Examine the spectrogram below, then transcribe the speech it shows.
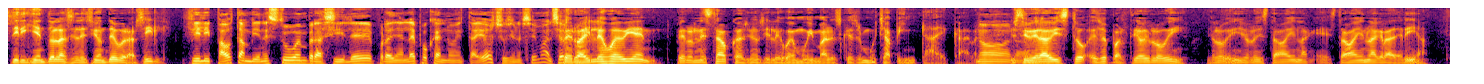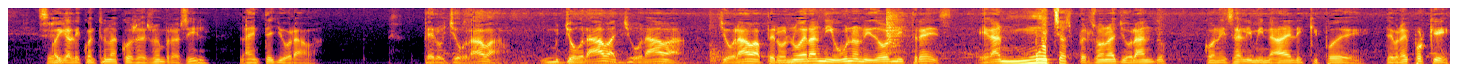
dirigiendo la selección de Brasil. Filipao también estuvo en Brasil eh, por allá en la época del 98, si no estoy mal, ¿cierto? Pero ahí le fue bien, pero en esta ocasión sí le fue muy mal, es que es mucha pinta de cara. No, si hubiera visto ese partido, yo lo vi, yo lo vi, yo lo estaba ahí en la, estaba ahí en la gradería. Oiga, le cuento una cosa, eso en Brasil, la gente lloraba, pero lloraba, lloraba, lloraba, lloraba, pero no eran ni uno, ni dos, ni tres, eran muchas personas llorando con esa eliminada del equipo de, de Brasil, porque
